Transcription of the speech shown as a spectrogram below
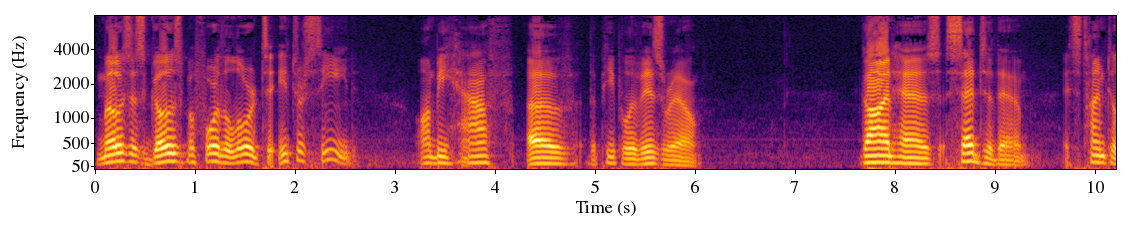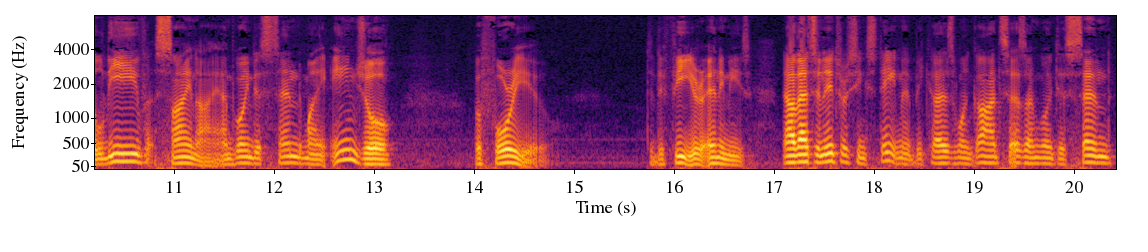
Moses goes before the Lord to intercede on behalf of the people of Israel. God has said to them, It's time to leave Sinai. I'm going to send my angel before you to defeat your enemies. Now, that's an interesting statement because when God says, I'm going to send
